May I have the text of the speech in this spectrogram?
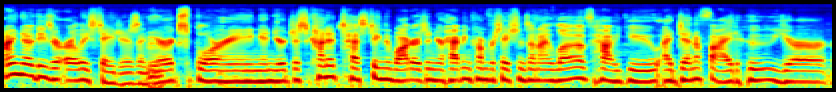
I know these are early stages and you're exploring and you're just kind of testing the waters and you're having conversations. And I love how you identified who your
